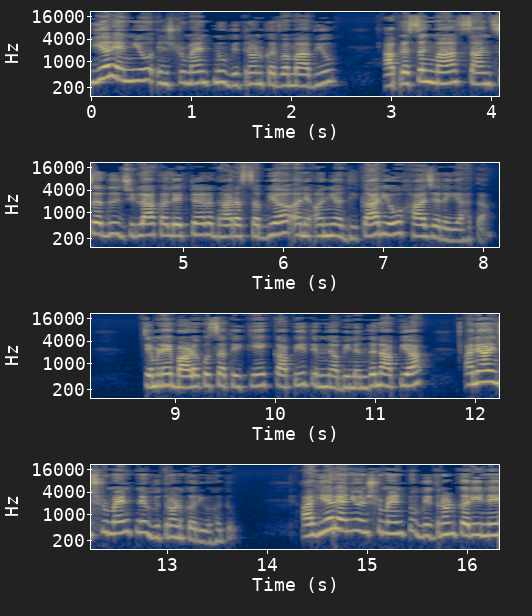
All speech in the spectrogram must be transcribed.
હિયર એન્યુ ઇન્સ્ટ્રુમેન્ટનું વિતરણ કરવામાં આવ્યું. આ પ્રસંગમાં સાંસદ, જિલ્લા કલેક્ટર, ધારાસભ્ય અને અન્ય અધિકારીઓ હાજર રહ્યા હતા. તેમણે બાળકો સાથે કેક કાપી તેમને અભિનંદન આપ્યા અને આ ઇન્સ્ટ્રુમેન્ટને વિતરણ કર્યું હતું. આ હિયર એન્યુ ઇન્સ્ટ્રુમેન્ટનું વિતરણ કરીને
